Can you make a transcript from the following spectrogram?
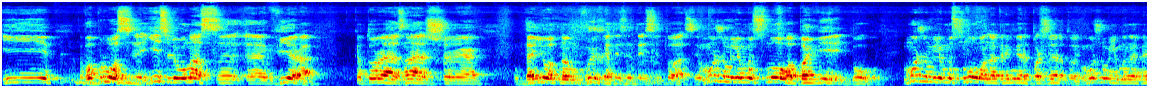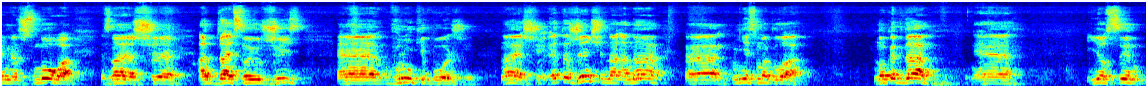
И вопрос, есть ли у нас э, э, вера, которая, знаешь, э, дает нам выход из этой ситуации? Можем ли мы снова поверить Богу? Можем ли мы снова, например, пожертвовать? Можем ли мы, например, снова, знаешь, э, отдать свою жизнь э, в руки Божьи? Знаешь, эта женщина, она э, не смогла. Но когда э, ее сын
